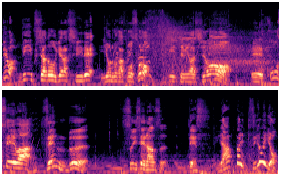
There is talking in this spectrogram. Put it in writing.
では、ディープシャドウギャラクシーで夜の学校ソロ、行ってみましょう。えー、構成は全部、水星ランスです。やっぱり強いよ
